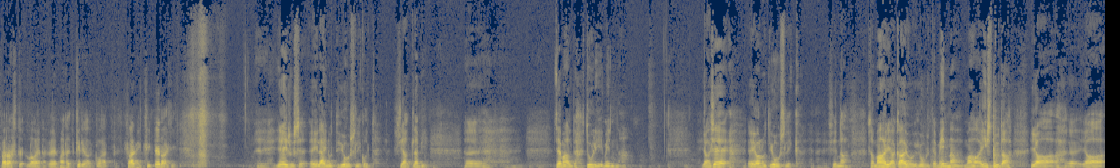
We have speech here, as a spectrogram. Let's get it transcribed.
pärast loen veel mõned kirjakohad, salmid siit edasi Jeesus ei läinud juhuslikult sealt läbi. temal tuli minna. ja see ei olnud juhuslik sinna Samaaria kaevu juurde minna, maha istuda ja, ja,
